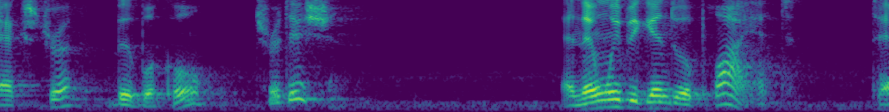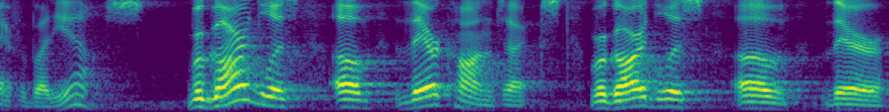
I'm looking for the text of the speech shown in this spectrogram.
extra biblical tradition. And then we begin to apply it to everybody else regardless of their context, regardless of their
